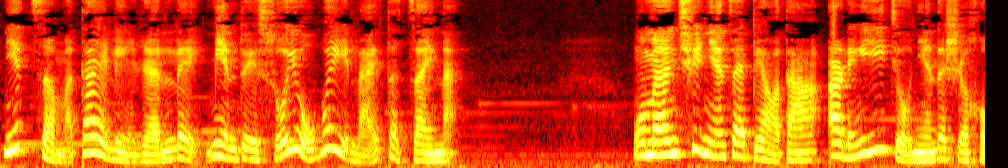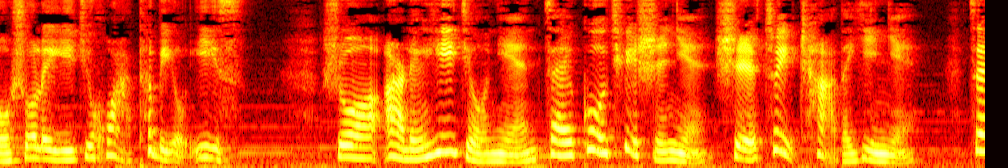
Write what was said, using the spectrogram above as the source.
你怎么带领人类面对所有未来的灾难？我们去年在表达二零一九年的时候，说了一句话特别有意思，说二零一九年在过去十年是最差的一年，在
